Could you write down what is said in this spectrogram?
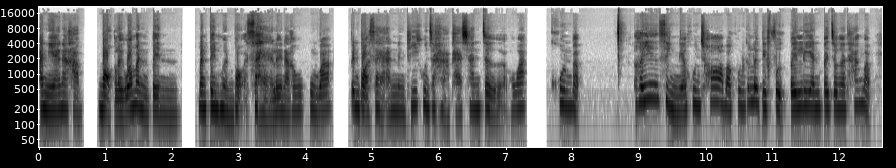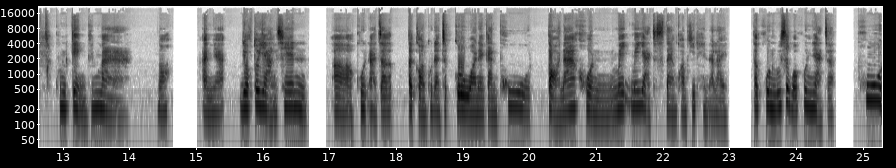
อันนี้นะคะบอกเลยว่ามันเป็นมันเป็นเหมือนเบาะแสเลยนะคะคุณว่าเป็นเบาะแสอันหนึ่งที่คุณจะหา passion เจอ เพราะว่าคุณแบบ เฮ้ยสิ่งเนี้ยคุณชอบอะคุณก็เลยไปฝึกไปเรียนไปจนกระทั่งแบบ คุณเก่งขึ้นมาเนาะอันเนี้ยยกตัวอย่างเช่นเอ่อคุณอาจจะแต่ก่อนคุณอาจจะกลัวในการพูดต่อหน้าคนไม่ไม่อยากจะแสดงความคิดเห็นอะไร แต่คุณรู้สึกว่าคุณอยากจะพูด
